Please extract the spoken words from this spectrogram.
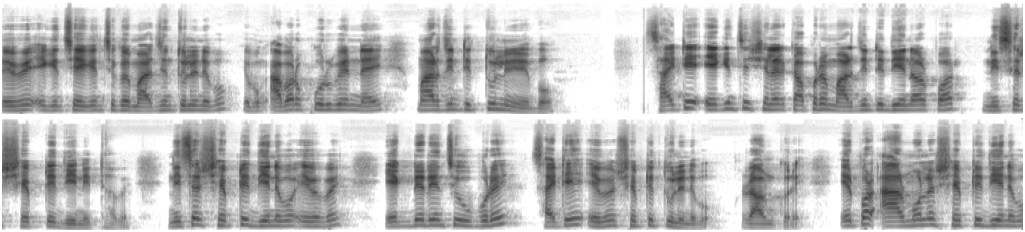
তো এভাবে এগেন্সি এগেন্সি করে মার্জিন তুলে নেব এবং আবারও পূর্বের ন্যায় মার্জিনটি তুলে নেব। সাইডে ইঞ্চি সেলের কাপড়ের মার্জিনটি দিয়ে নেওয়ার পর নিচের শেপটি দিয়ে নিতে হবে। নিচের শেপটি দিয়ে নেব এভাবে এক দেড় ইঞ্চি উপরে সাইডে এভাবে শেপটি তুলে নেব রাউন্ড করে। এরপর আরমোলের শেপটি দিয়ে নেব।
